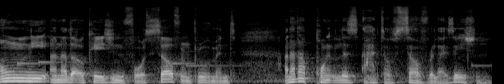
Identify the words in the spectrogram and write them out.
only another occasion for self improvement, another pointless act of self realization.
